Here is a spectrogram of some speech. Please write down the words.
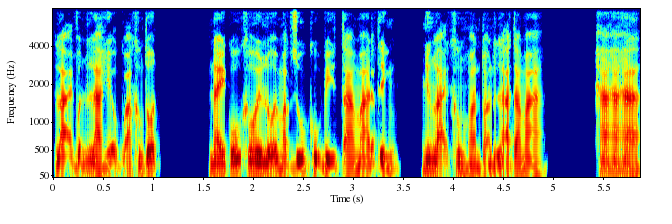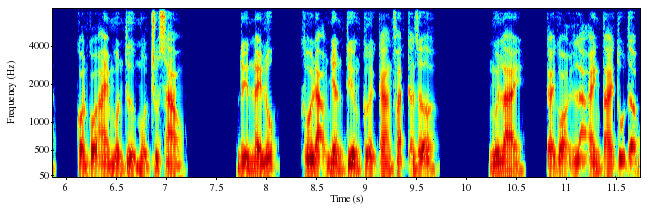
lại vẫn là hiệu quả không tốt. Nay cố khôi lỗi mặc dù cụ bị tà ma đặc tính, nhưng lại không hoàn toàn là tà ma. Ha ha ha, còn có ai muốn thử một chút sao? Đến này lúc, khôi đạo nhân tiếng cười càng phát càng rỡ. Nguyên lai cái gọi là anh tài tụ tập,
